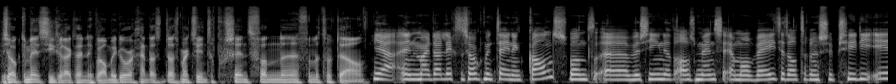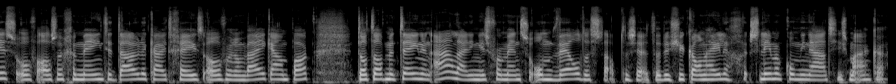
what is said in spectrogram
Dus ook de mensen die er uiteindelijk wel mee doorgaan, dat is, dat is maar 20% van, uh, van het totaal. Ja, en, maar daar ligt dus ook meteen een kans. Want uh, we zien dat als mensen eenmaal weten dat er een subsidie is... of als een gemeente duidelijkheid geeft over een wijkaanpak... dat dat meteen een aanleiding is voor mensen om wel de stap te zetten. Dus je kan hele slimme combinaties maken.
